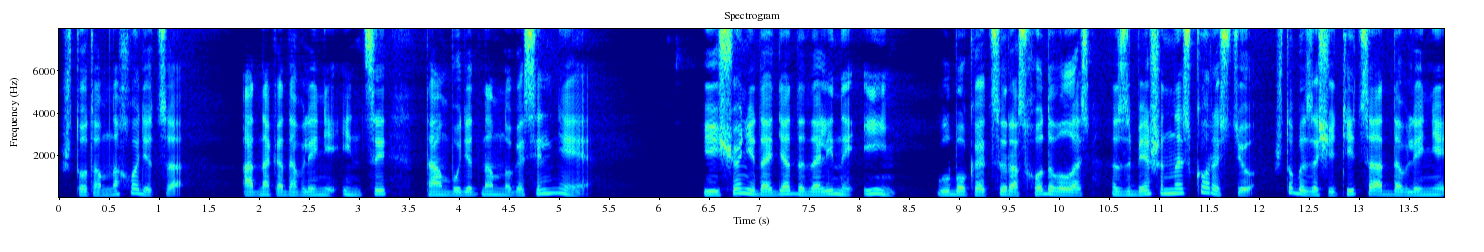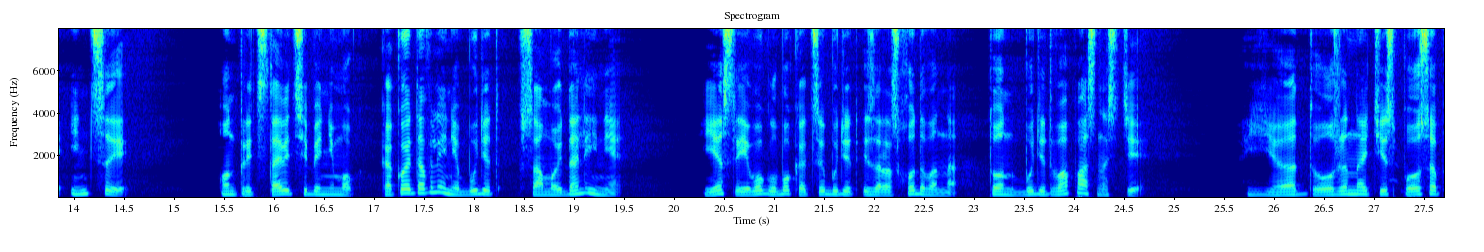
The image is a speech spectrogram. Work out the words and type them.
что там находится. Однако давление инцы там будет намного сильнее. еще не дойдя до долины Инь, Глубокая ци расходовалась с бешеной скоростью, чтобы защититься от давления инцы. Он представить себе не мог, какое давление будет в самой долине. Если его глубокая ци будет израсходована, то он будет в опасности. Я должен найти способ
